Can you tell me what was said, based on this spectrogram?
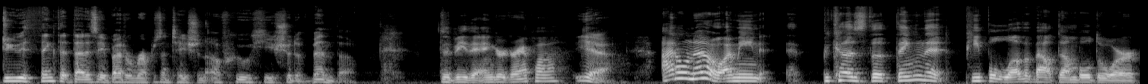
Do you think that that is a better representation of who he should have been, though? to be the angry grandpa. Yeah. I don't know. I mean, because the thing that people love about Dumbledore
